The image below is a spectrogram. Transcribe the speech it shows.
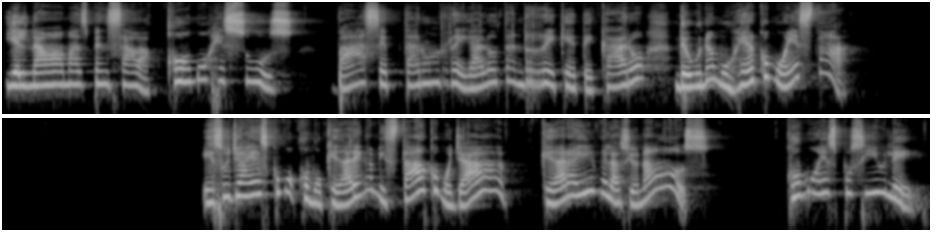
Y él nada más pensaba, ¿cómo Jesús va a aceptar un regalo tan requete caro de una mujer como esta? Eso ya es como, como quedar en amistad, como ya quedar ahí relacionados. ¿Cómo es posible?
